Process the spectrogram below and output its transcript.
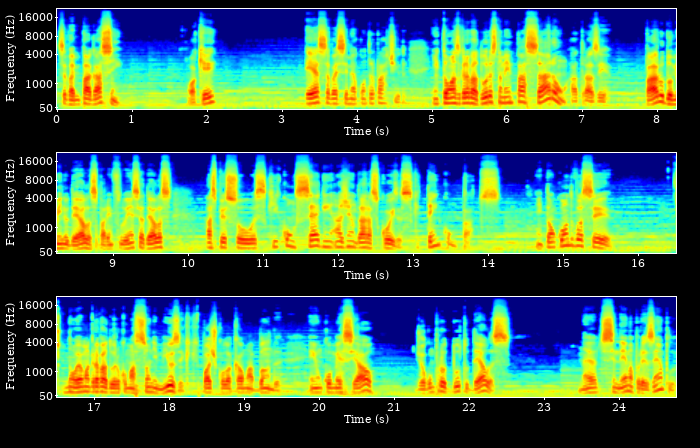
Você vai me pagar sim. Ok? Essa vai ser minha contrapartida. Então as gravadoras também passaram a trazer para o domínio delas, para a influência delas, as pessoas que conseguem agendar as coisas, que têm contatos. Então quando você não é uma gravadora como a Sony Music, que pode colocar uma banda em um comercial de algum produto delas, né, de cinema, por exemplo,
